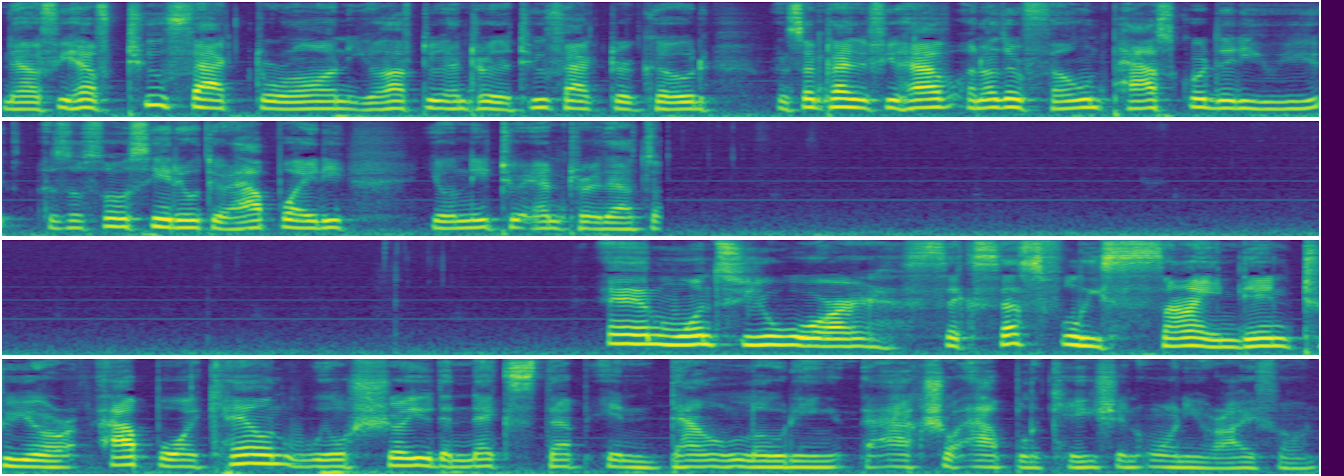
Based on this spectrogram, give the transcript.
Now, if you have two factor on, you'll have to enter the two factor code. And sometimes if you have another phone password that you is associated with your Apple ID, you'll need to enter that. So And once you are successfully signed into your Apple account, we'll show you the next step in downloading the actual application on your iPhone.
